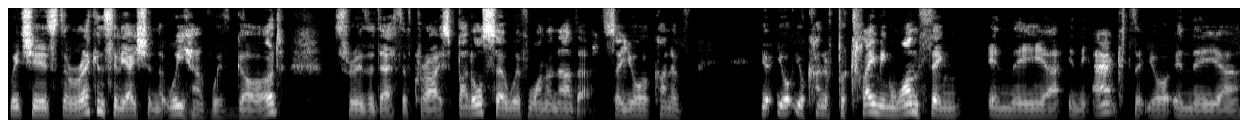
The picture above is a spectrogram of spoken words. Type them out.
which is the reconciliation that we have with God through the death of Christ, but also with one another. So you're kind of you're, you're kind of proclaiming one thing in the uh, in the act that you're in the uh,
